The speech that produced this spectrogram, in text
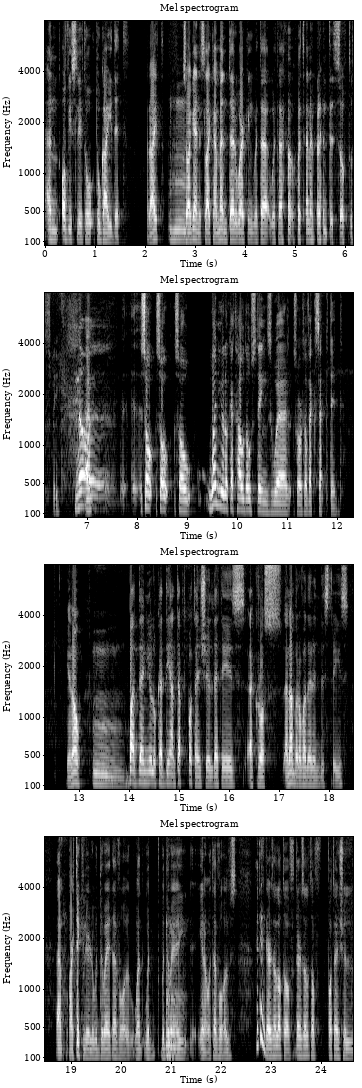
and obviously to, to guide it, right? Mm-hmm. So again, it's like a mentor working with a with a with an apprentice, so to speak No, Um, uh, so so so when you look at how those things were sort of accepted you know mm, but then you look at the untapped potential that is across a number of other industries um, particularly with the way it evolves, with, with, with the way Mm. you know it evolves. I think there's a lot of there's a lot of potential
